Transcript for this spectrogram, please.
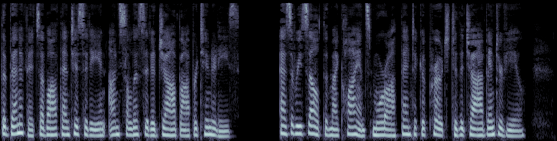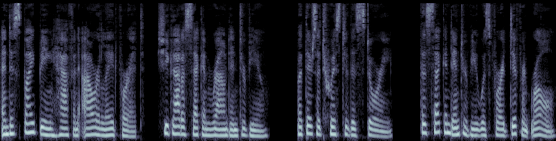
The benefits of authenticity in unsolicited job opportunities. As a result of my client's more authentic approach to the job interview, and despite being half an hour late for it, she got a second round interview. But there's a twist to this story. The second interview was for a different role,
